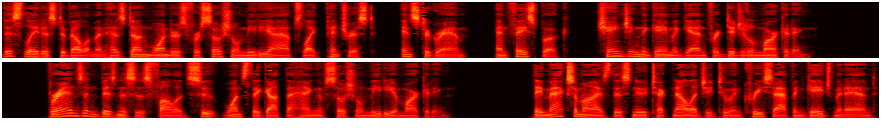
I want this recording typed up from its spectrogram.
This latest development has done wonders for social media apps like Pinterest, Instagram, and Facebook, changing the game again for digital marketing. Brands and businesses followed suit once they got the hang of social media marketing. They maximized this new technology to increase app engagement and,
